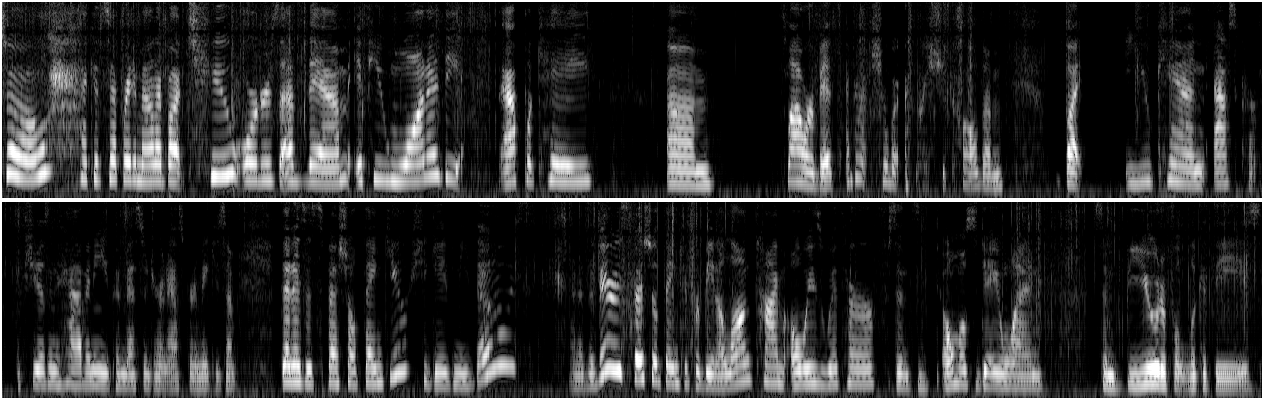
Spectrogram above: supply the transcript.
So I could separate them out. I bought two orders of them. If you wanted the applique um, flower bits. I'm not sure what she called them, but you can ask her. If she doesn't have any, you can message her and ask her to make you some. Then as a special thank you, she gave me those. And as a very special thank you for being a long time always with her since almost day one. Some beautiful, look at these.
